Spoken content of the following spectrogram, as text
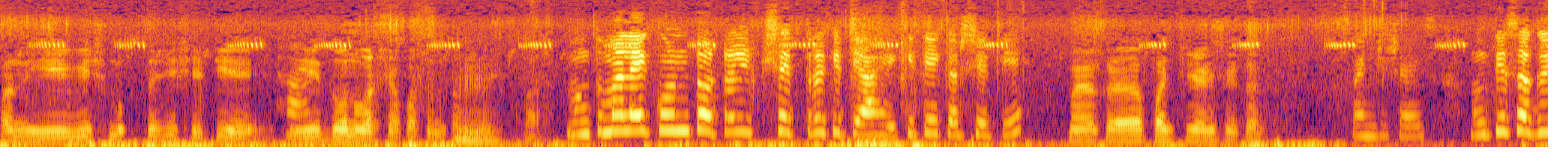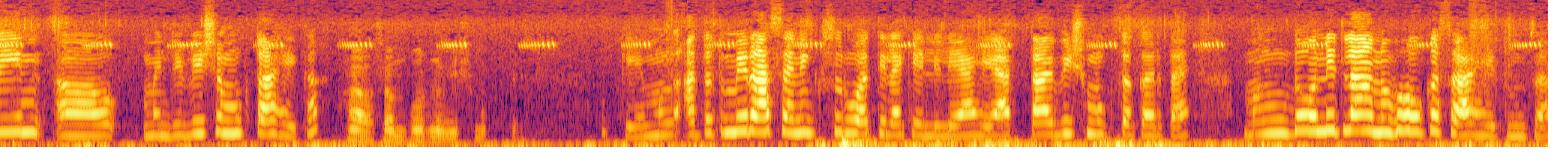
पण ही विषमुक्त जी शेती. आहे ही. दोन वर्षापासून करतोय. मग तुम्हाला एकूण टोटल क्षेत्र किती आहे? किती एकर शेती आहे? माझ्याकडं पंचेचाळीस एकर. पंचेचाळीस. मग ती सगळी अ, म्हणजे विषमुक्त आहे का? हा संपूर्ण विषमुक्त आहे. ओके मग आता तुम्ही रासायनिक सुरुवातीला केलेली आहे आता विषमुक्त करताय. मग दोन्हीतला अनुभव कसा आहे तुमचा?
